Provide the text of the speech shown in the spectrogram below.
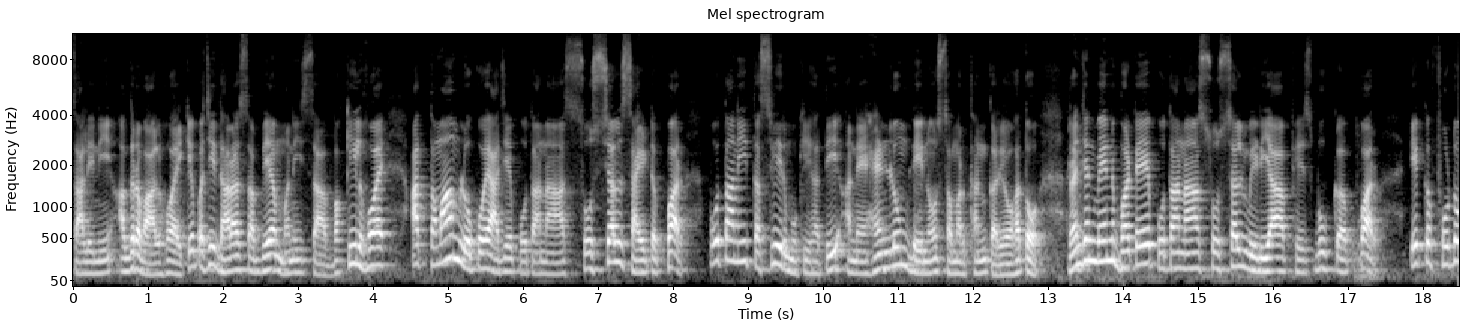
શાલિની અગ્રવાલ હોય કે પછી ધારાસભ્ય મનીષા વકીલ હોય, આ તમામ લોકોએ આજે પોતાના સોશિયલ સાઇટ પર પોતાની તસવીર મૂકી હતી અને હેન્ડલૂમ ડેનો સમર્થન કર્યો હતો. રંજનબેન ભટ્ટે પોતાના સોશિયલ મીડિયા ફેસબુક પર એક ફોટો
